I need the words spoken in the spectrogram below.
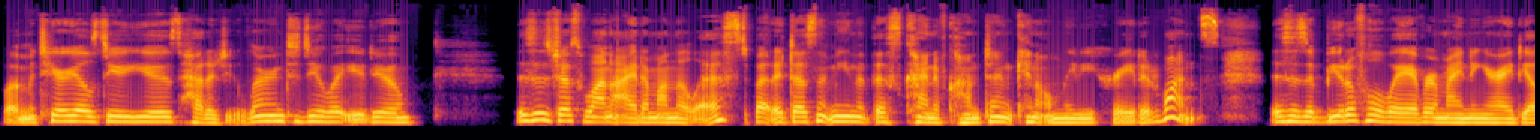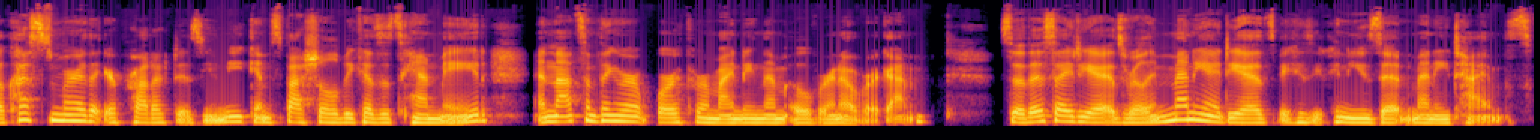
What materials do you use? How did you learn to do what you do? This is just one item on the list, but it doesn't mean that this kind of content can only be created once. This is a beautiful way of reminding your ideal customer that your product is unique and special because it's handmade. And that's something worth reminding them over and over again. So this idea is really many ideas because you can use it many times.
